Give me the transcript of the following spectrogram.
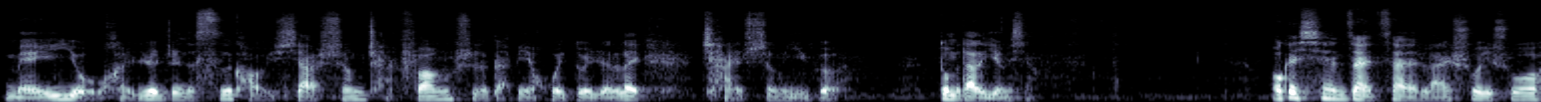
没有很认真的思考一下生产方式的改变会对人类产生一个多么大的影响。OK，现在再来说一说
